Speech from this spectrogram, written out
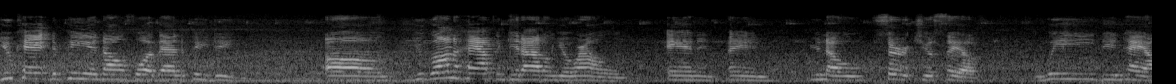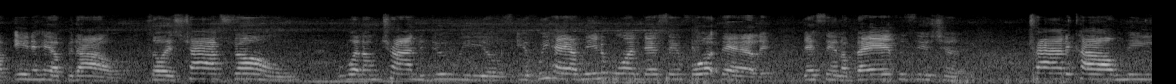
you can't depend on Fort Valley PD. Um, you're gonna have to get out on your own and and you know search yourself. We didn't have any help at all. So as Child Strong, what I'm trying to do is, if we have anyone that's in Fort Valley that's in a bad position, try to call me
